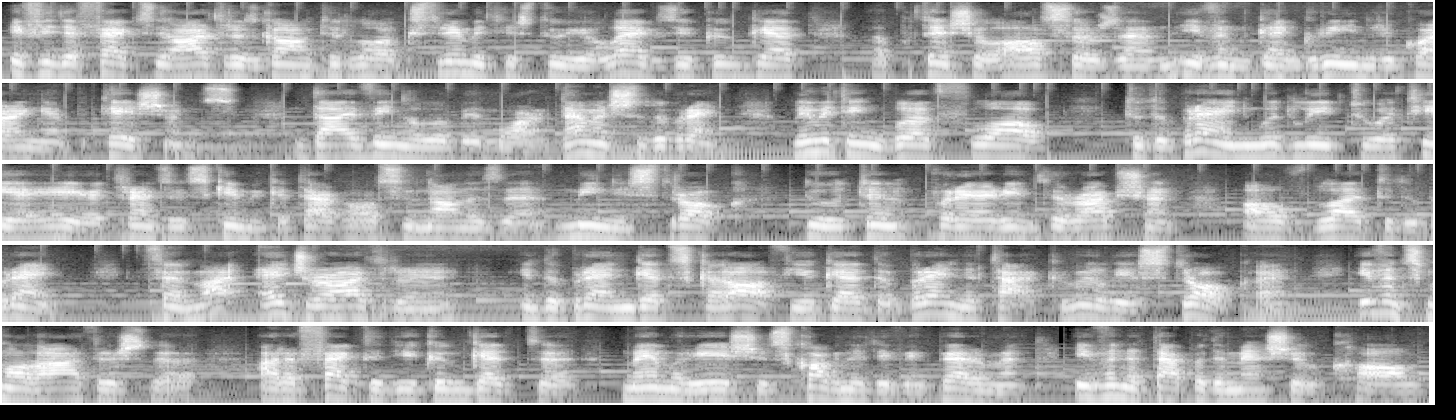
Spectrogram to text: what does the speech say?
If it affects the arteries going to the lower extremities to your legs you could get uh, potential ulcers and even gangrene requiring amputations. Dive in a little bit more. Damage to the brain. Limiting blood flow to the brain would lead to a TIA, a transient ischemic attack, also known as a mini stroke, due to temporary interruption of blood to the brain. If a major artery the brain gets cut off, you get a brain attack, really a stroke, and even small arteries uh, are affected. You can get uh, memory issues, cognitive impairment, even a type of dementia called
